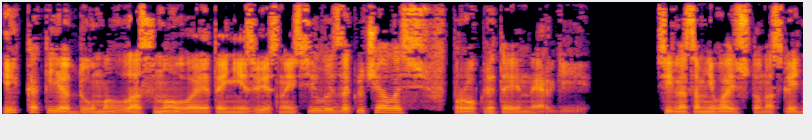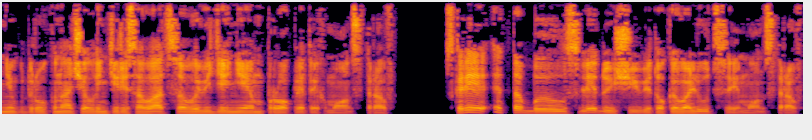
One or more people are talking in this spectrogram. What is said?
И, как я думал, основа этой неизвестной силы заключалась в проклятой энергии. Сильно сомневаюсь, что наследник вдруг начал интересоваться выведением проклятых монстров. Скорее, это был следующий виток эволюции монстров,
